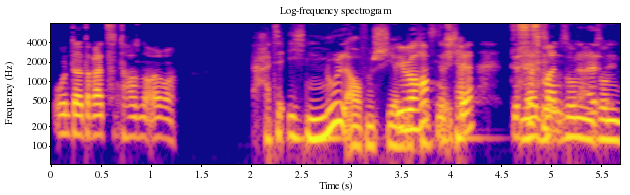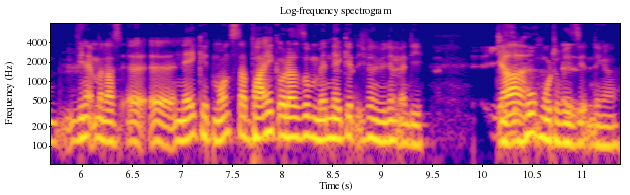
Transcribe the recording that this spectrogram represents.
unter 13.000 Euro. hatte ich null auf dem Schirm. Überhaupt nicht, gell? Das ne, ist so, man, so, ein, äh, so ein, wie nennt man das, äh, äh, Naked Monster Bike oder so, Naked, ich weiß nicht, wie nennt man die? Diese ja, hochmotorisierten Dinger.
